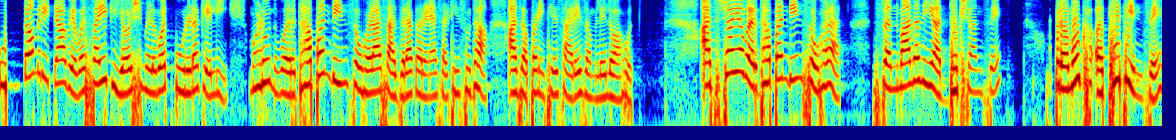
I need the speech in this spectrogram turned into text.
उत्तमरित्या व्यावसायिक यश मिळवत पूर्ण केली. म्हणून वर्धापन दिन सोहळा साजरा करण्यासाठी सुद्धा आज आपण इथे सारे जमलेलो आहोत. आजच्या या वर्धापन दिन सोहळ्यात सन्माननीय अध्यक्षांचे प्रमुख अतिथींचे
